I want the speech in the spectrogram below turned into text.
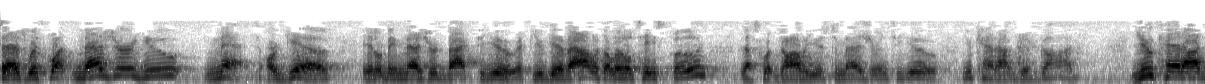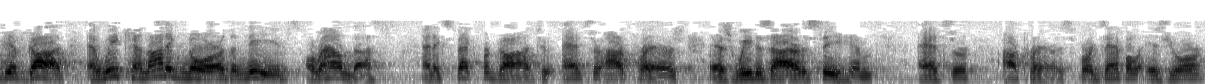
says, With what measure you met or give, it'll be measured back to you. If you give out with a little teaspoon, that's what God will use to measure into you. You can't outgive God. You can't outgive God. And we cannot ignore the needs around us and expect for God to answer our prayers as we desire to see Him answer our prayers. For example, is your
